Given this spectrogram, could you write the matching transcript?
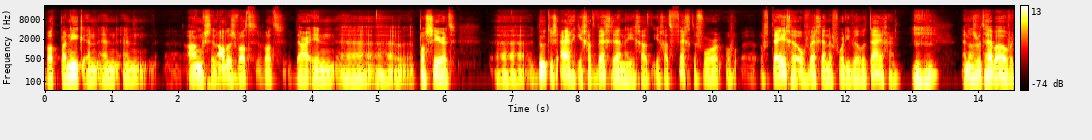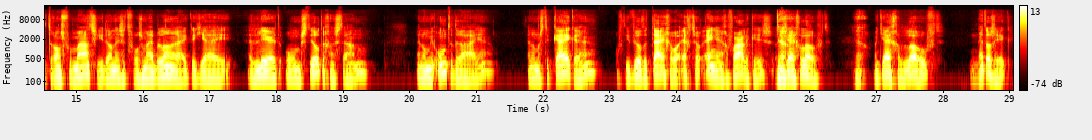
wat paniek en, en, en angst en alles wat, wat daarin passeert, eh, doet, is eigenlijk je gaat wegrennen. Je gaat, je gaat vechten voor of, of tegen of wegrennen voor die wilde tijger. mhm. En als we het hebben over transformatie, dan is het volgens mij belangrijk dat jij leert om stil te gaan staan en om je om te draaien en om eens te kijken of die wilde tijger wel echt zo eng en gevaarlijk is als Ja. jij gelooft. Ja. Want jij gelooft, net als ik,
